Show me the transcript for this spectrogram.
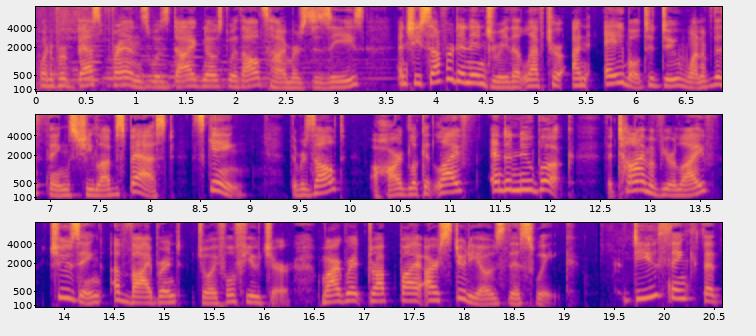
One of her best friends was diagnosed with Alzheimer's disease, and she suffered an injury that left her unable to do one of the things she loves best skiing. The result? A hard look at life and a new book, The Time of Your Life Choosing a Vibrant, Joyful Future. Margaret dropped by our studios this week. Do you think that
